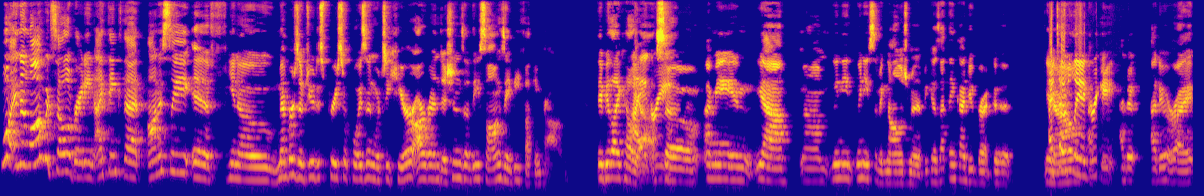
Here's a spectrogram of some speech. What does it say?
Well, and along with celebrating, I think that honestly, if you know members of Judas Priest or Poison were to hear our renditions of these songs, they'd be fucking proud. They'd be like, "Hell I yeah!" agree. So, I mean, yeah, um, we need we need some acknowledgement because I think I do Bret good. you I totally agree. I, I do I do it right.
